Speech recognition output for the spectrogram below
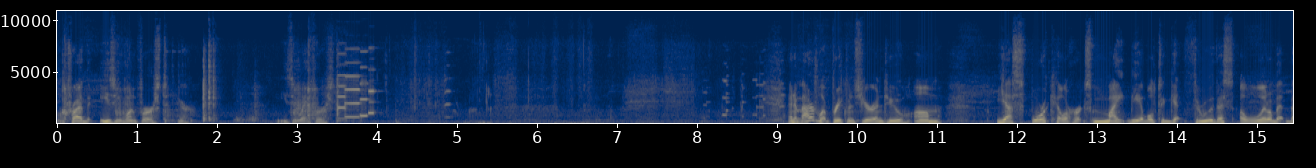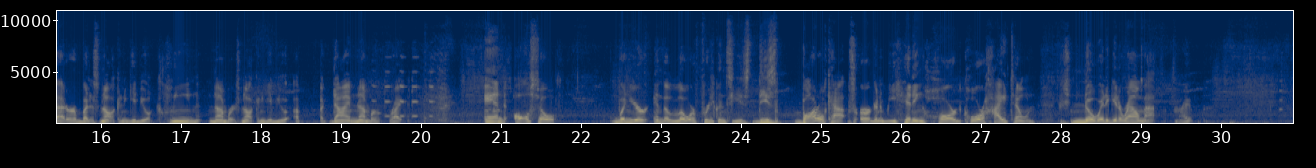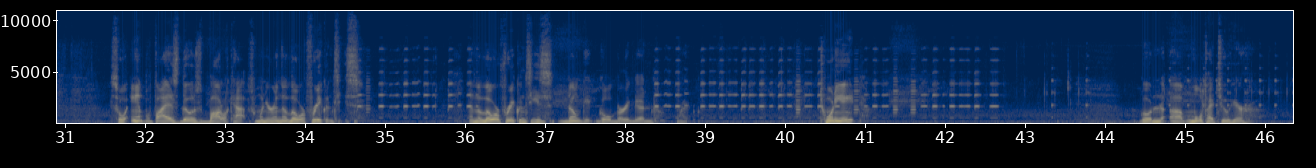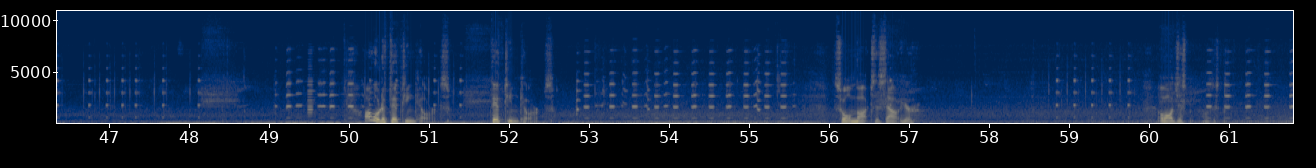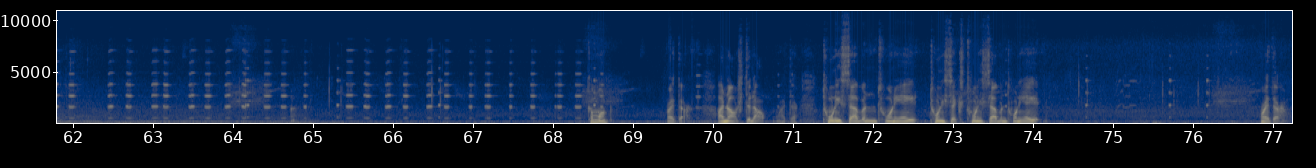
I'll try the easy one first. Here. Easy way first. And it matters what frequency you're into. Um, yes, 4 kilohertz might be able to get through this a little bit better, but it's not going to give you a clean number. It's not going to give you a, a dime number, right? And also, when you're in the lower frequencies, these bottle caps are going to be hitting hardcore high tone. There's no way to get around that, right? So it amplifies those bottle caps when you're in the lower frequencies. And the lower frequencies don't get gold very good. Right. 28. Go to uh, multi-2 here. I'll go to 15 kilohertz. 15 kilohertz. So I'll notch this out here. Oh, I'll just, I'll just. Come on. Right there. I notched it out right there. 27, 28, 26, 27, 28. Right there.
